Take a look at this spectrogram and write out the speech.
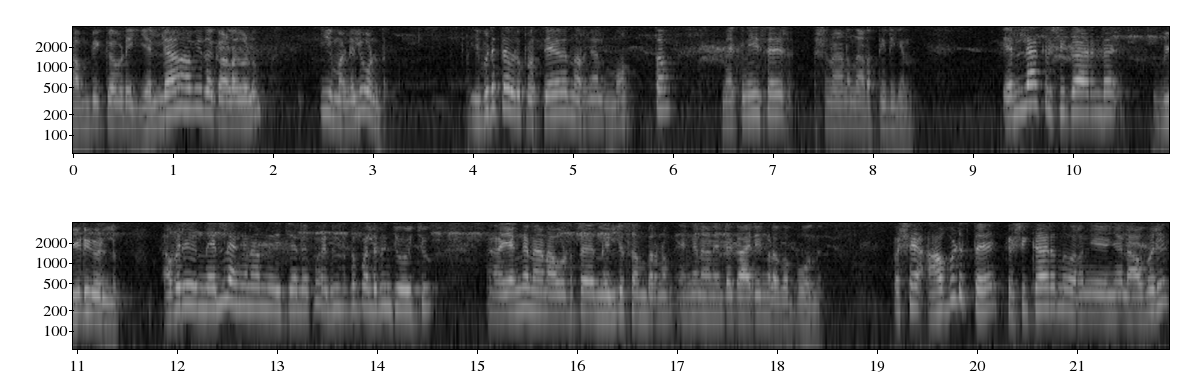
കമ്പിക്കവിടെയും എല്ലാവിധ കളകളും ഈ മണ്ണിലുമുണ്ട് ഇവിടുത്തെ ഒരു പ്രത്യേകത എന്ന് പറഞ്ഞാൽ മൊത്തം മെക്കനൈസേഷനാണ് നടത്തിയിരിക്കുന്നത്. എല്ലാ കൃഷിക്കാരന്റെ വീടുകളിലും അവർ നെല്ല് എങ്ങനെയാണെന്ന് ചോദിച്ചാൽ ഇപ്പോൾ അതിന്റെ അടുത്ത് പലരും ചോദിച്ചു എങ്ങനെയാണ് അവിടുത്തെ നെല്ല് സംഭരണം എങ്ങനെയാണ് എന്റെ കാര്യങ്ങളൊക്കെ പോകുന്നത്? പക്ഷേ അവിടുത്തെ കൃഷിക്കാരെന്ന് പറഞ്ഞു കഴിഞ്ഞാൽ അവർ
